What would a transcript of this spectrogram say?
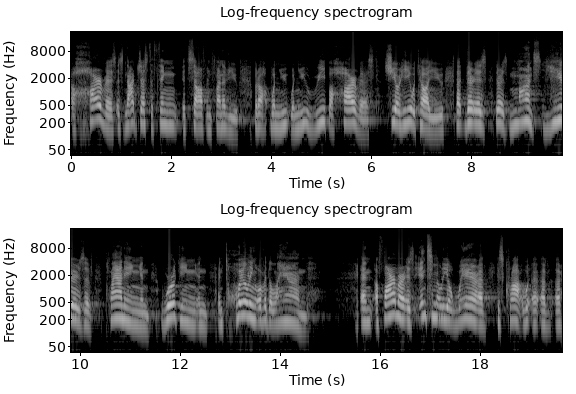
a harvest is not just the thing itself in front of you, but a, when, you, when you reap a harvest, she or he would tell you that there is, there is months, years of planning and working and, and toiling over the land. And a farmer is intimately aware of his crop, uh, of, of,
